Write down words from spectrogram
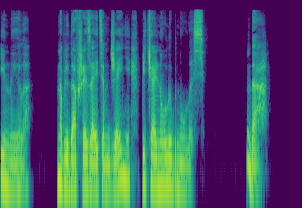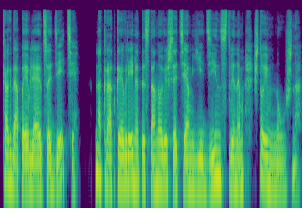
и ныло. Наблюдавшая за этим Дженни печально улыбнулась. «Да, когда появляются дети, на краткое время ты становишься тем единственным, что им нужно.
